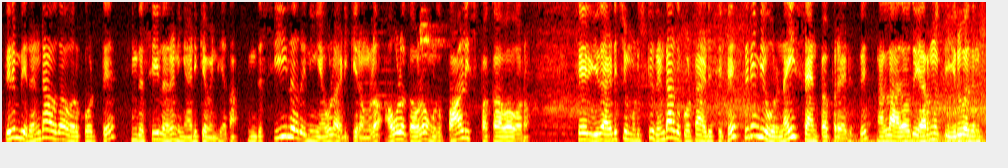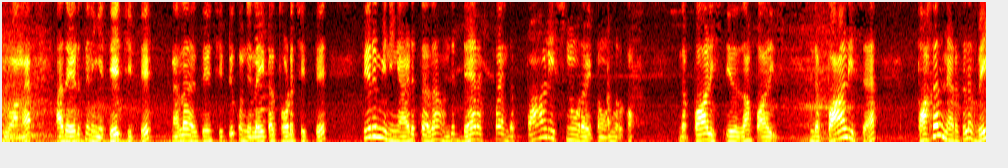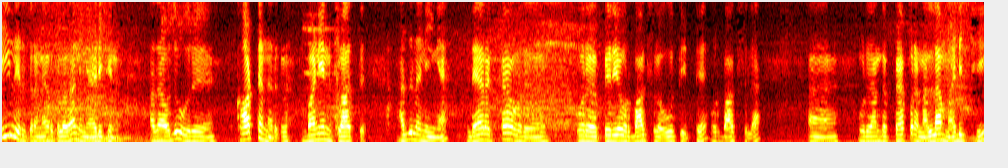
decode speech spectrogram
திரும்பி ரெண்டாவதாக ஒரு கோட்டு இந்த சீலரை நீங்கள் அடிக்க வேண்டியதுதான். இந்த சீலரை நீங்கள் எவ்வளோ அடிக்கிறீங்களோ அவ்வளோக்கு அவ்வளோ உங்களுக்கு பாலிஷ் பக்காவாக வரும். சரி இதை அடித்து முடிச்சுட்டு ரெண்டாவது கோட்டை அடிச்சுட்டு திரும்பி ஒரு நைஸ் சாண்ட் பேப்பரை எடுத்து நல்லா அதாவது இரநூத்தி இருபதுன்னு சொல்லுவாங்க அதை எடுத்து நீங்கள் தேய்ச்சிட்டு நல்லா தேய்ச்சிட்டு கொஞ்சம் லைட்டாக தொடச்சிட்டு திரும்பி நீங்கள் அடுத்ததாக வந்து டைரெக்டாக இந்த பாலிஷ்னு ஒரு ஐட்டம் ஒன்று இருக்கும். இந்த பாலிஷ் இதுதான் பாலிஷ் இந்த பாலிஷை பகல் நேரத்தில் வெயில் இருக்கிற நேரத்தில் தான் நீங்கள் அடிக்கணும். அதாவது ஒரு காட்டன் இருக்குல்ல பனியன் கிளாத்து அதில் நீங்கள் டைரெக்டாக ஒரு ஒரு பெரிய ஒரு பாக்ஸில் ஊற்றிட்டு ஒரு பாக்ஸில் ஒரு அந்த பேப்பரை நல்லா மடித்து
